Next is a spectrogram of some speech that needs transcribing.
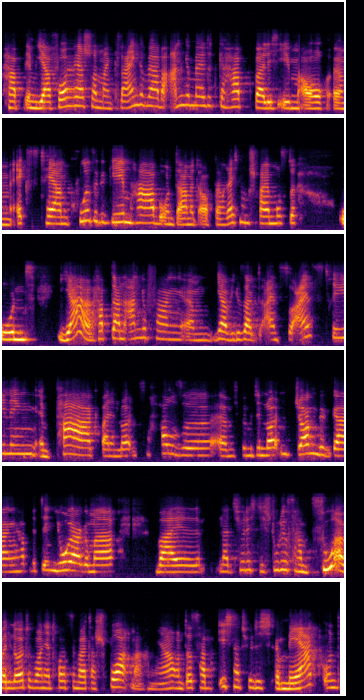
Habe im Jahr vorher schon mein Kleingewerbe angemeldet gehabt, weil ich eben auch ähm, extern Kurse gegeben habe und damit auch dann Rechnung schreiben musste. Und ja, habe dann angefangen, ähm, ja, wie gesagt, eins zu eins Training im Park, bei den Leuten zu Hause. Ähm, ich bin mit den Leuten joggen gegangen, habe mit denen Yoga gemacht, weil natürlich die Studios haben zu, aber die Leute wollen ja trotzdem weiter Sport machen, ja. Und das habe ich natürlich gemerkt. Und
